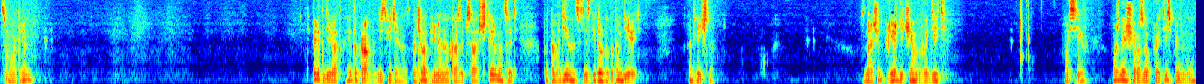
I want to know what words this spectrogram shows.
Смотрим. Теперь это девятка. Это правда, действительно. Сначала переменную k записалась 14, потом 11 и только потом 9. Отлично. Значит, прежде чем выводить массив, можно еще разок пройтись по нему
